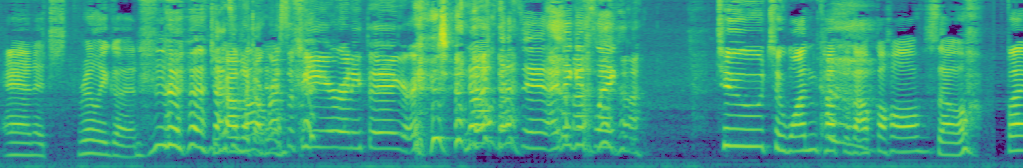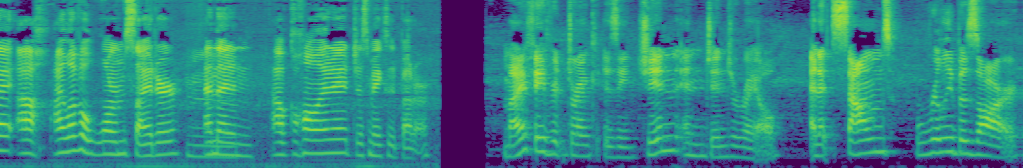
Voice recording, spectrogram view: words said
and it's really good. Do you have like a recipe or anything? Or No, that's it. I think it's like two to one cup of alcohol. So, but uh, I love a warm cider, and then alcohol in it just makes it better. My favorite drink is a gin and ginger ale. And it sounds really bizarre,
